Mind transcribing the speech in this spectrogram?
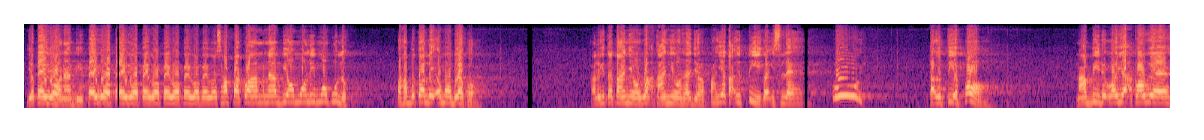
Dia pera Nabi. Pera, pera, pera, pera, pera, pera. Sampai kau Nabi umur 50. Pak Abu Talib umur berapa? Kalau kita tanya, awak tanya saja. Pak dia tak erti ke Islam? Ui. Tak erti apa? Nabi duk royak kau orang.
